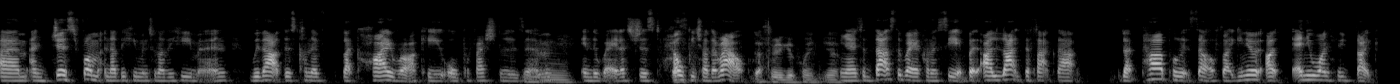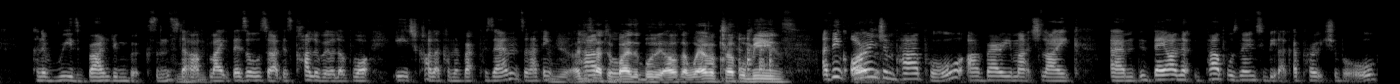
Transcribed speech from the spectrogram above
um, and just from another human to another human without this kind of like hierarchy or professionalism Mm. in the way. Let's just help each other out. That's a really good point. Yeah, You know, so that's the way I kind of see it. But I like the fact that like purple itself, like you know, uh, anyone who like kind of reads branding books and stuff, Mm. like there's also like this color wheel of what each color kind of represents, and I think yeah. I just had to buy the bullet. I was like, whatever purple means. I think orange and purple are very much like um they are purple's known to be like approachable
